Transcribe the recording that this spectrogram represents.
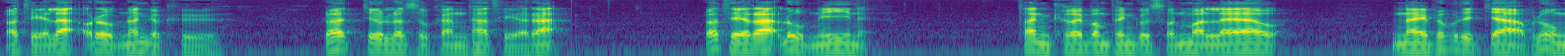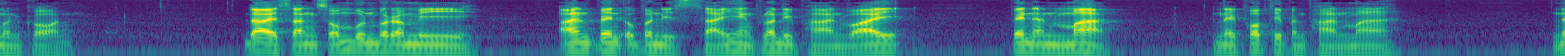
พระเถระรูปนั้นก็คือ พระจุลสุขันธเถระ พระเถระรูปนี้เนี่ยท่านเคยบำเพ็ญกุศลมาแล้ว ในพระพุทธเจ้าพระองค์ก่อนได้สั่งสมบุญบารมี อันเป็นอุปนิสัยแห่งพระนิพพานไว้ เป็นอันมาก ในภพที่ผ่านมา ใน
